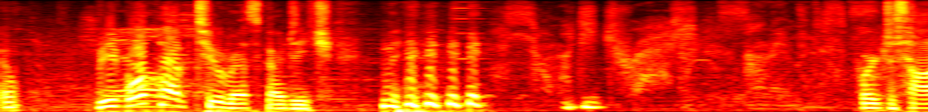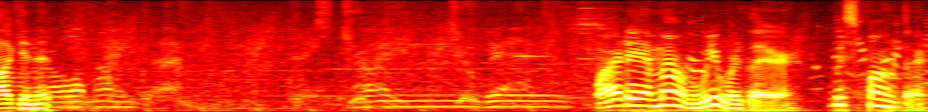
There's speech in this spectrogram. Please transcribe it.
Oh, we both have two rest cards each. So much trash. We're just hogging it. All up mine. Mountain winners. Why are they at mountain? We were there. We spawned there.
